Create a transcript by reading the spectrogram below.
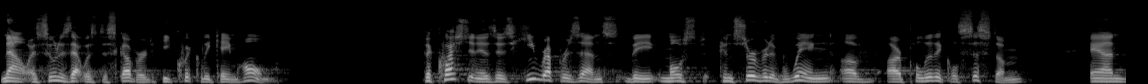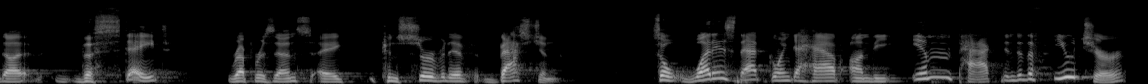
Now, as soon as that was discovered, he quickly came home. The question is, is he represents the most conservative wing of our political system, and uh, the state represents a conservative bastion. So, what is that going to have on the impact into the future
